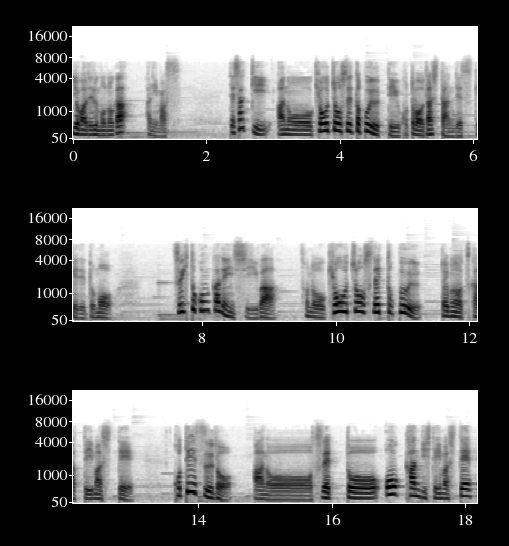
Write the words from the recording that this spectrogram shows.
呼ばれるものがあります。でさっき、あの協調スレッドプールっていう言葉を出したんですけれども、 Swift Concurrency は、その協調スレッドプールというものを使っていまして、固定数の、あのスレッドを管理していまして、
